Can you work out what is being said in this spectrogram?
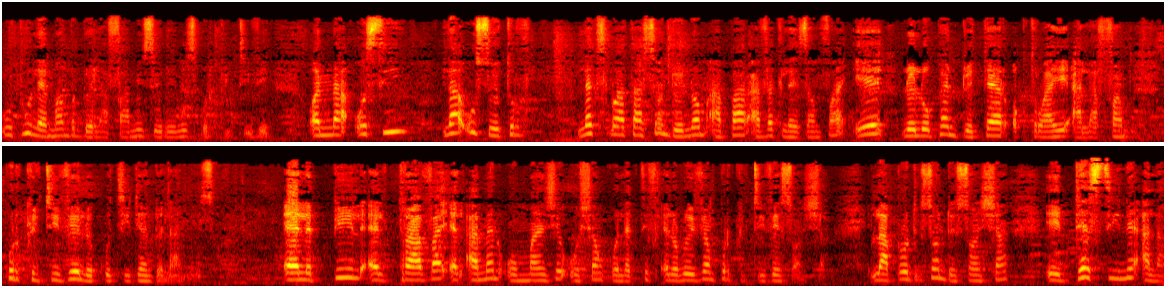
où tous les membres de la famille se réunissent pour cultiver. On a aussi là où se trouve l'exploitation de l'homme à part avec les enfants et le lopin de terre octroyé à la femme pour cultiver le quotidien de la maison. Elle pile, elle travaille, elle amène au manger au champ collectif, elle revient pour cultiver son champ. La production de son champ est destinée à la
